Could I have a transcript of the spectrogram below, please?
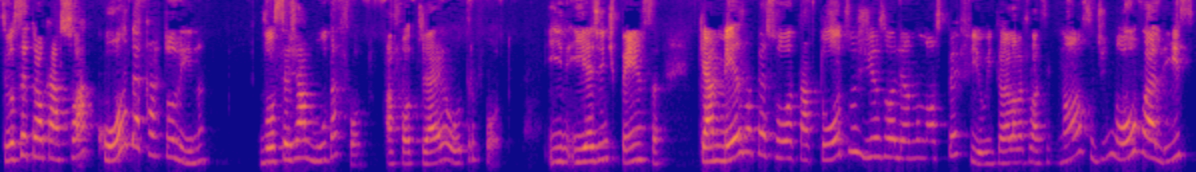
Se você trocar só a cor da cartolina, você já muda a foto. A foto já é outra foto. E, e a gente pensa que a mesma pessoa está todos os dias olhando o nosso perfil. Então ela vai falar assim: nossa, de novo a Alice.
